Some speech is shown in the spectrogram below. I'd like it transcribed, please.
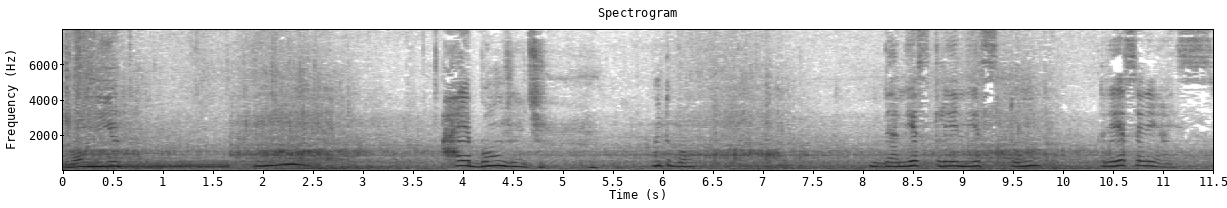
tomar um ninho. Tomar um ninho. Ai, é bom, gente. Muito bom. Da Nestlé Neston, três cereais.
